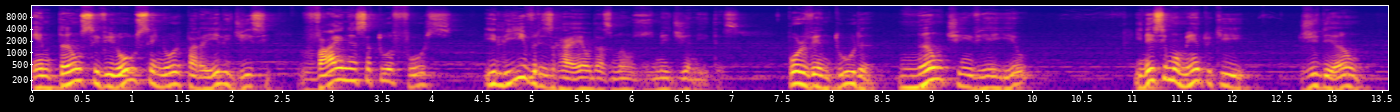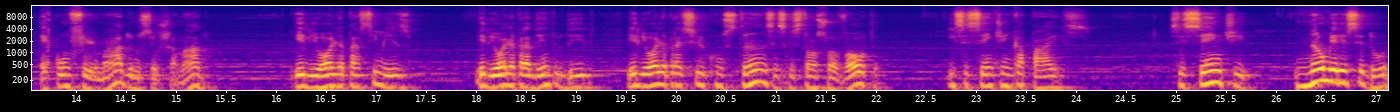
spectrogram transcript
Então se virou o Senhor para ele e disse: Vai nessa tua força e livre Israel das mãos dos medianitas. Porventura, não te enviei eu? E nesse momento que Gideão é confirmado no seu chamado, ele olha para si mesmo, ele olha para dentro dele, ele olha para as circunstâncias que estão à sua volta e se sente incapaz, se sente não merecedor.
